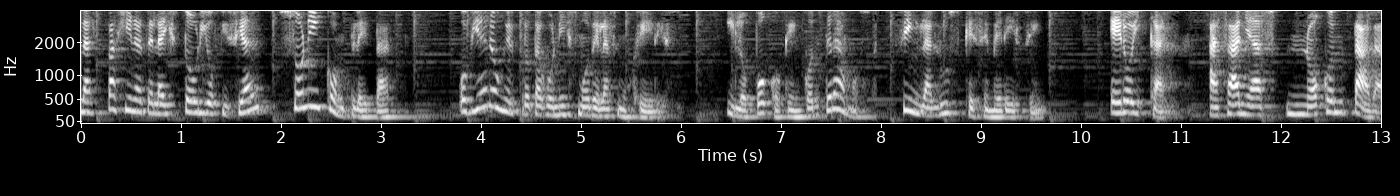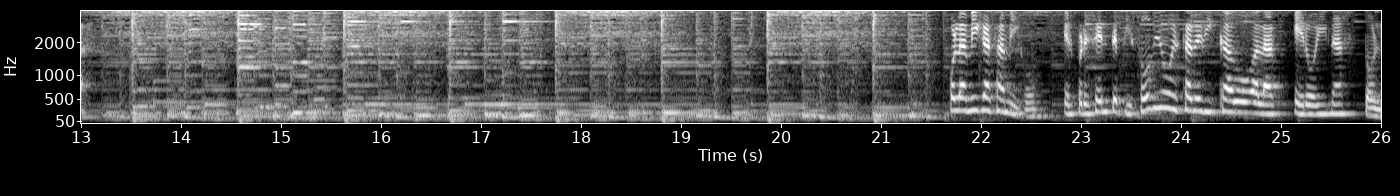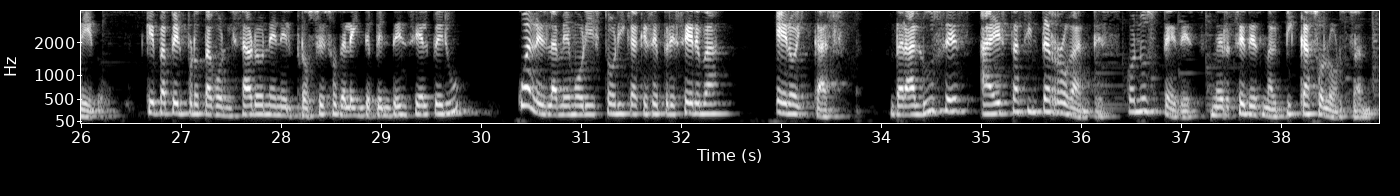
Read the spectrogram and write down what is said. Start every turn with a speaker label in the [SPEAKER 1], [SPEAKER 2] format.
[SPEAKER 1] las páginas de la historia oficial son incompletas. Obviaron el protagonismo de las mujeres y lo poco que encontramos sin la luz que se merecen. Heroicas, hazañas no contadas. Hola amigas, amigos. El presente episodio está dedicado a las heroínas Toledo. ¿Qué papel protagonizaron en el proceso de la independencia del Perú? ¿Cuál es la memoria histórica que se preserva? Heroicas. Dará luces a estas interrogantes. Con ustedes, Mercedes Malpica Solórzano.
